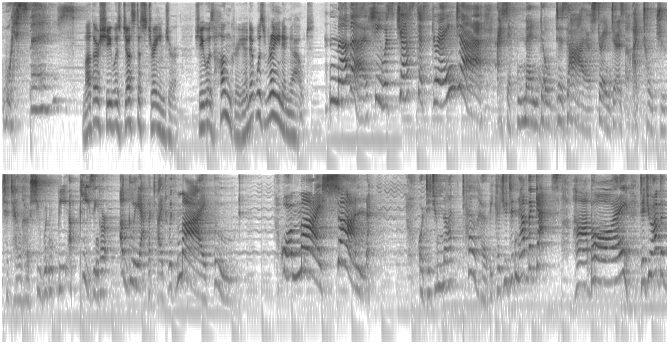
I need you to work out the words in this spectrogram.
Whispers? Mother, she was just a stranger. She was hungry and it was raining out. Mother, she was just a stranger. As if men don't desire strangers. I told you to tell her she wouldn't be appeasing her ugly appetite with my food. Or my son. Or did you not tell her because you didn't have the guts? Huh, boy? Did you have the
